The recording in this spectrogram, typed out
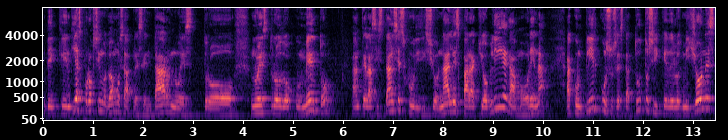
de que en días próximos vamos a presentar nuestro, nuestro documento ante las instancias jurisdiccionales para que obliguen a Morena a cumplir con sus estatutos y que de los millones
